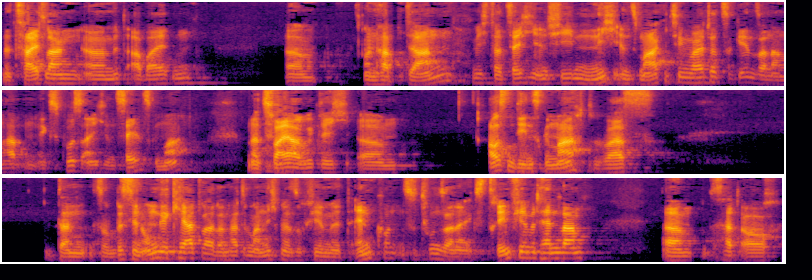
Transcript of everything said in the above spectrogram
eine Zeit lang äh, mitarbeiten. Ähm, und habe dann mich tatsächlich entschieden, nicht ins Marketing weiterzugehen, sondern habe einen Exkurs eigentlich in Sales gemacht und habe zwei Jahre wirklich ähm, Außendienst gemacht, was dann so ein bisschen umgekehrt war. Dann hatte man nicht mehr so viel mit Endkunden zu tun, sondern extrem viel mit Händlern. Ähm, das hat auch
